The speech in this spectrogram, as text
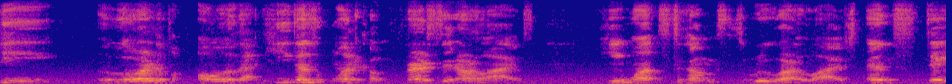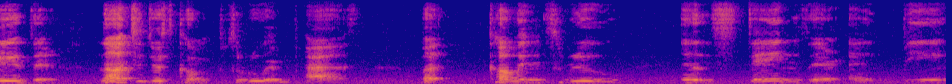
be Lord of all of that. He doesn't want to come first in our lives. He wants to come through our lives and stay there. Not to just come through and pass, but coming through and staying there and being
